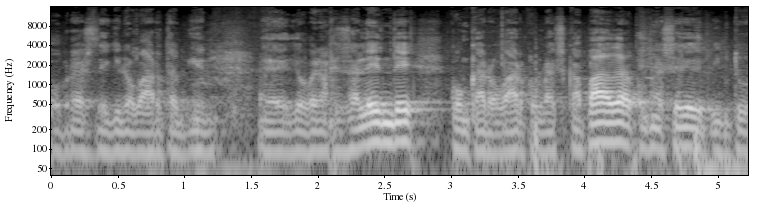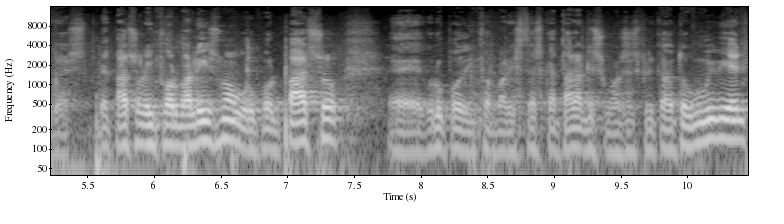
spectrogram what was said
obras de Guinovar también eh, de homenajes a Lende, con Carogar con La Escapada, una serie de pinturas. Me paso al informalismo, Grupo El Paso, grupo de informalistas catalanes, como has explicado todo muy bien,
